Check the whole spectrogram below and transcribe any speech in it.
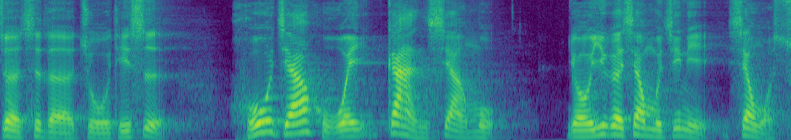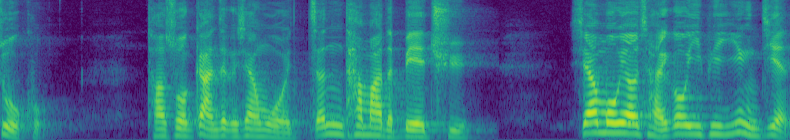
这次的主题是狐假虎威干项目。有一个项目经理向我诉苦，他说干这个项目真他妈的憋屈。项目要采购一批硬件，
